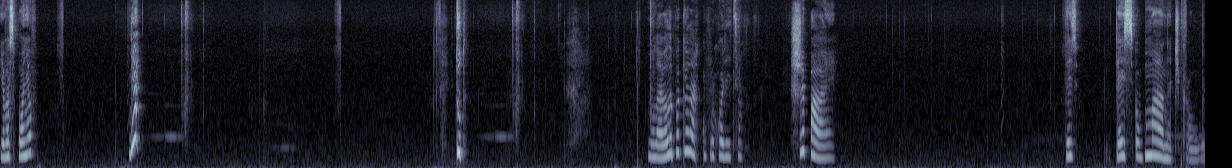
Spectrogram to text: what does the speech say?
Я вас поняв? Ні? Тут. Ну, левели поки легко проходяться. Шипай. Десь Десь обманочка буде.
